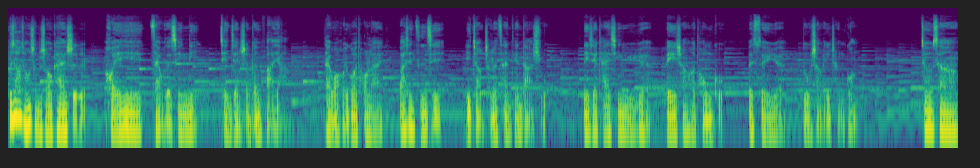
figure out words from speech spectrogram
不知道从什么时候开始，回忆在我的心里渐渐生根发芽。待我回过头来，发现自己已长成了参天大树。那些开心、愉悦、悲伤和痛苦，被岁月镀上了一层光，就像……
